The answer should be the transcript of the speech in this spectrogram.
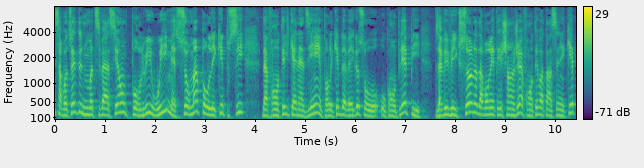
ça va être une motivation pour lui, oui, mais sûrement pour l'équipe aussi d'affronter le Canadien, pour l'équipe de Vegas au, complet. Puis vous avez vécu ça, d'avoir été échangé, affronter votre ancienne équipe.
